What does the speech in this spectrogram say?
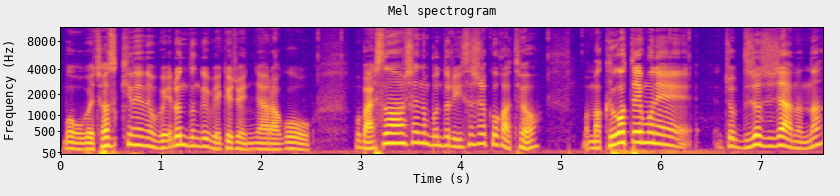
뭐 왜 저 스킨에는 왜 이런 등급이 매겨져 있냐라고 뭐 말씀하시는 분들이 있으실 것 같아요. 아마 그것 때문에 좀 늦어지지 않았나?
